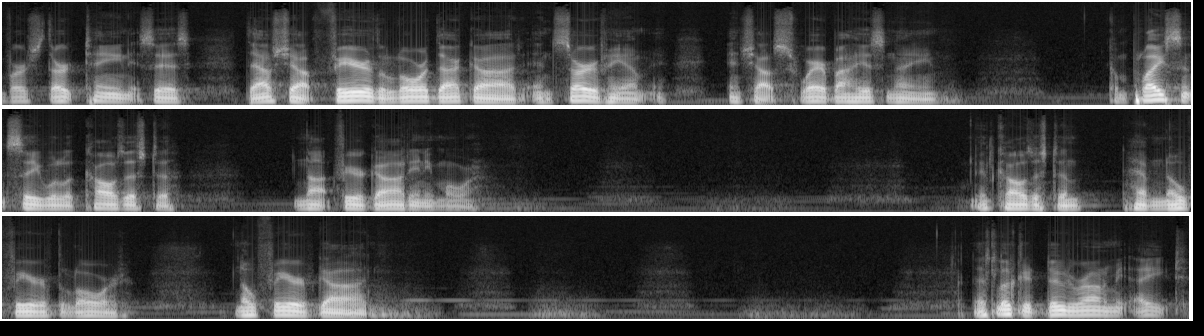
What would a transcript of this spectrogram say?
verse 13, it says, Thou shalt fear the Lord thy God and serve him, and shalt swear by his name. Complacency will cause us to not fear God anymore. It'll cause us to have no fear of the Lord, no fear of God. Let's look at Deuteronomy 8.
